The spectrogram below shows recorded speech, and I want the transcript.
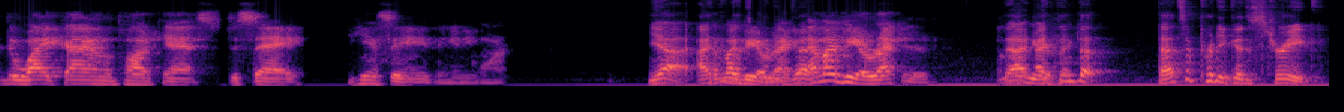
the white guy on the podcast to say you can't say anything anymore. Yeah, I That think might be a record. That might be a record. That That- be a I think record. that that's a pretty good streak.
